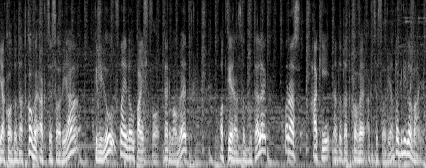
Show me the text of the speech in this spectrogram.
Jako dodatkowe akcesoria w grillu znajdą Państwo termometr, otwieracz do butelek oraz haki na dodatkowe akcesoria do grillowania.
